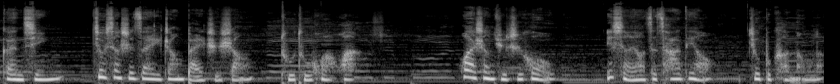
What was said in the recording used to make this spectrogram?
感情就像是在一张白纸上涂涂画画，画上去之后，你想要再擦掉就不可能了。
